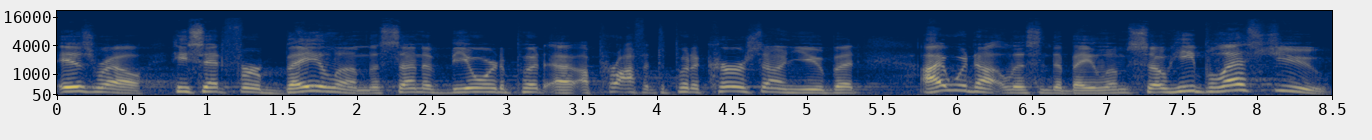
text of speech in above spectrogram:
Israel, he sent for Balaam, the son of Beor, to put a, a prophet, to put a curse on you, but I would not listen to Balaam, so he blessed you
